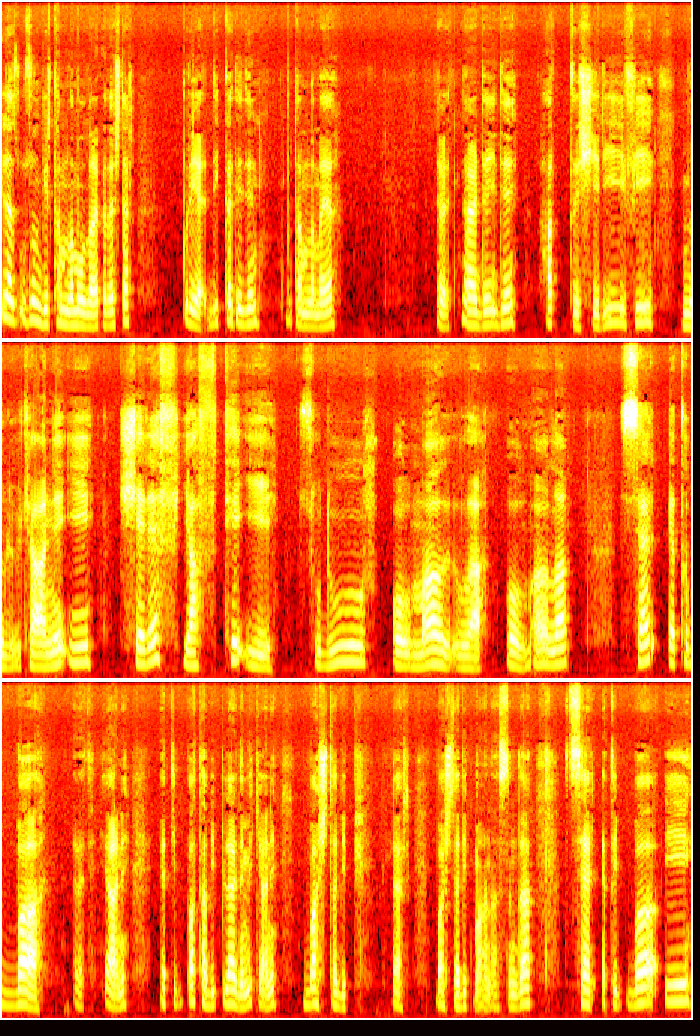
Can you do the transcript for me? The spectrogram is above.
Biraz uzun bir tamlama olur arkadaşlar. Buraya dikkat edin bu tamlamaya. Evet neredeydi? Hattı şerifi mülükane-i şeref yafte-i sudur olmakla olmağla ser etibba. Evet yani etibba tabipler demek yani baş tabipler. Baş tabip manasında ser etibbai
